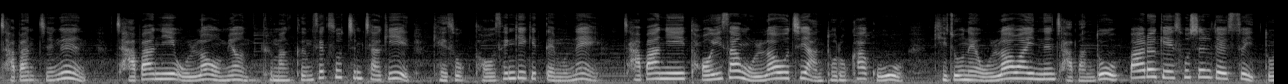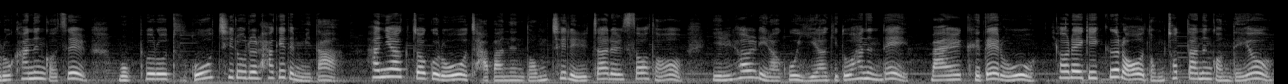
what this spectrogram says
자반증은 자반이 올라오면 그만큼 색소 침착이 계속 더 생기기 때문에 자반이 더 이상 올라오지 않도록 하고 기존에 올라와 있는 자반도 빠르게 소실될 수 있도록 하는 것을 목표로 두고 치료를 하게 됩니다. 한의학적으로 자반은 넘칠 일자를 써서 일혈이라고 이야기도 하는데 말 그대로 혈액이 끓어 넘쳤다는 건데요.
